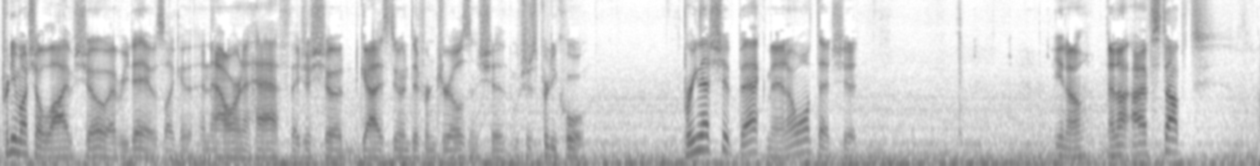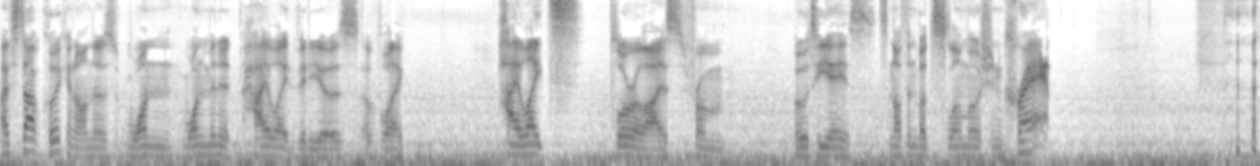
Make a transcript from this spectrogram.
pretty much a live show every day. It was like an hour and a half. They just showed guys doing different drills and shit, which was pretty cool. Bring that shit back, man. I want that shit. You know, and I, I've stopped. I've stopped clicking on those one one minute highlight videos of like highlights pluralized from OTAs. It's nothing but slow motion crap.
